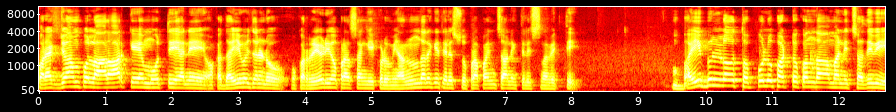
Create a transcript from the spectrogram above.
ఫర్ ఎగ్జాంపుల్ ఆర్ఆర్కే మూర్తి అనే ఒక దైవజనుడు ఒక రేడియో ప్రసంగికుడు మీ అందరికీ తెలుసు ప్రపంచానికి తెలిసిన వ్యక్తి. బైబిల్లో తప్పులు పట్టుకుందామని చదివి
